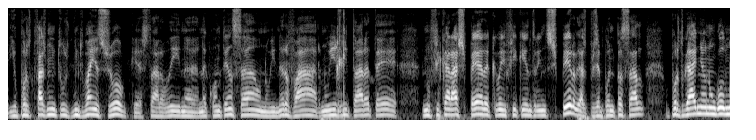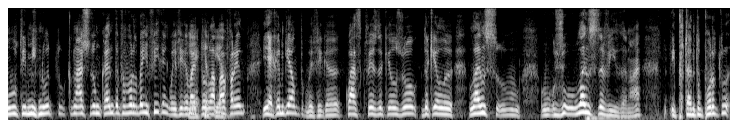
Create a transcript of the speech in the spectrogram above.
e o Porto que faz muito, muito bem esse jogo, que é estar ali na, na, contenção, no enervar, no irritar até, no ficar à espera que o Benfica entre em desespero. Aliás, por exemplo, ano passado o Porto ganha num gol no último minuto que nasce de um canto a favor do Benfica, que o Benfica e vai é todo campeão. lá para a frente e é campeão, porque o Benfica quase que fez daquele jogo, daquele lance, o, o, o lance da vida, não é? E portanto o Porto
